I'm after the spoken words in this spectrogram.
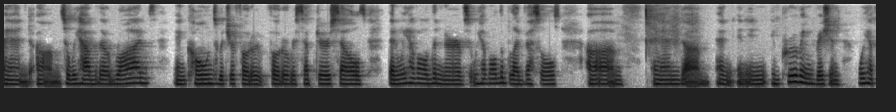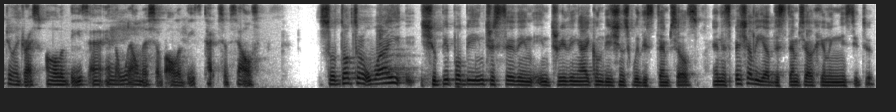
And um, so we have the rods and cones, which are photo, photoreceptor cells. Then we have all the nerves. We have all the blood vessels. Um, and, um, and, and in improving vision, we have to address all of these uh, and the wellness of all of these types of cells. So, doctor, why should people be interested in, in treating eye conditions with the stem cells, and especially at the Stem Cell Healing Institute?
